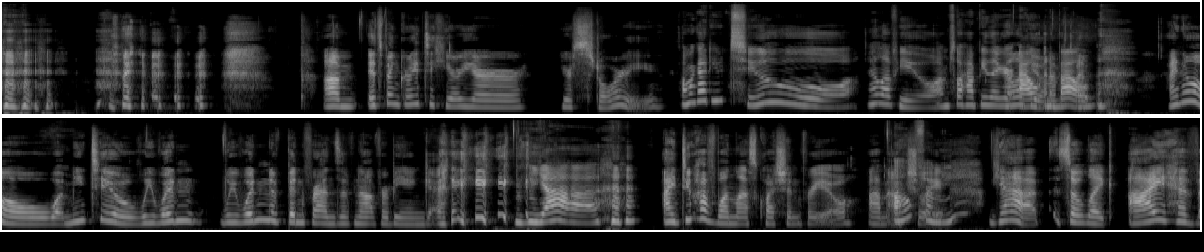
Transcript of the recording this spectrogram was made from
Yeah. um, it's been great to hear your your story. Oh my god, you too. I love you. I'm so happy that you're out you, and I'm- about. I'm- I know. Me too. We wouldn't we wouldn't have been friends if not for being gay. yeah. I do have one last question for you. Um oh, actually. me? Yeah. So like I have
